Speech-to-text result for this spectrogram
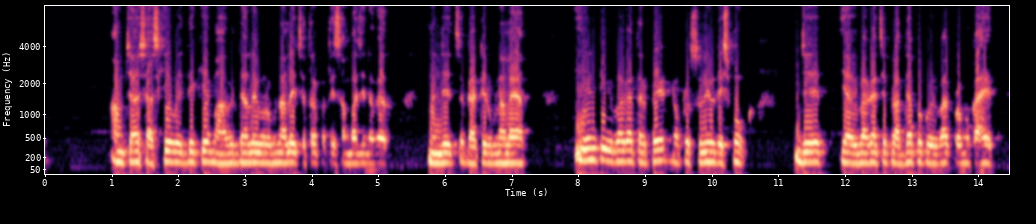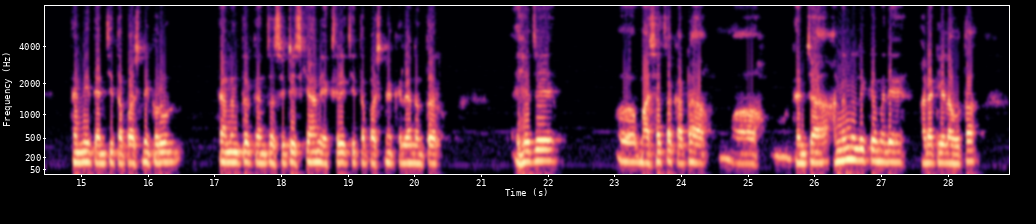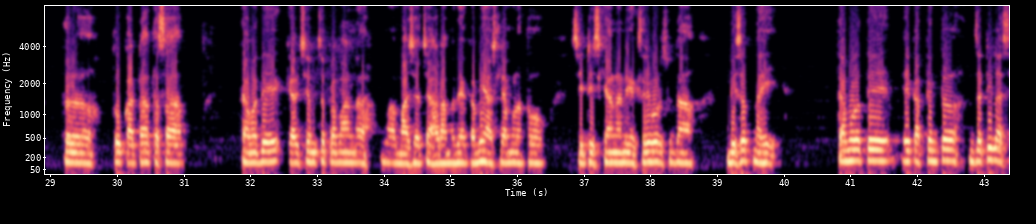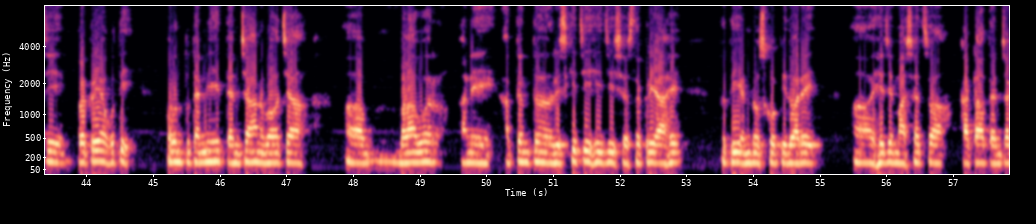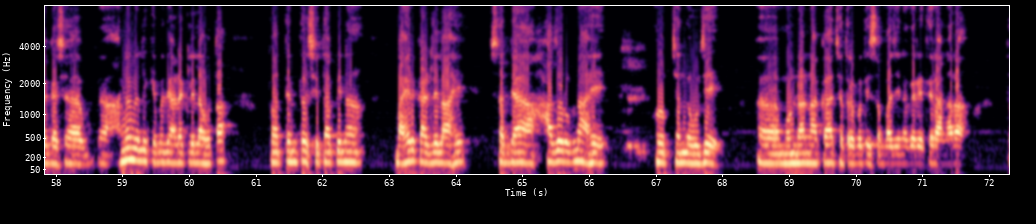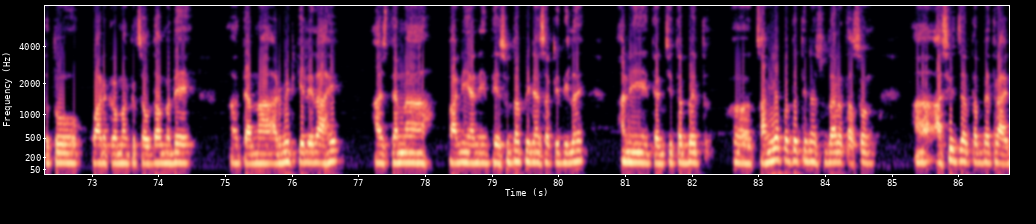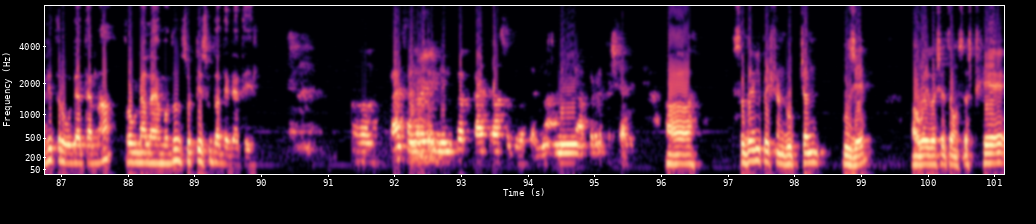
आमच्या शासकीय वैद्यकीय महाविद्यालय व रुग्णालय छत्रपती संभाजीनगर म्हणजेच घाटी रुग्णालयात ई एन टी विभागातर्फे डॉक्टर सुनील देशमुख जे या विभागाचे प्राध्यापक विभाग प्रमुख आहेत त्यांनी त्यांची तपासणी करून त्यानंतर त्यांचा सी टी स्कॅन एक्सरेची तपासणी केल्यानंतर हे जे माशाचा काटा त्यांच्या अन्ननलिकेमध्ये अडकलेला होता तर तो काटा तसा त्यामध्ये कॅल्शियमचं प्रमाण माशाच्या हाडामध्ये कमी असल्यामुळं तो सी टी स्कॅन आणि एक्सरेवर सुद्धा दिसत नाही. त्यामुळं ते एक अत्यंत जटिल अशी प्रक्रिया होती. परंतु त्यांनी त्यांच्या अनुभवाच्या बळावर आणि अत्यंत रिस्कीची ही जी शस्त्रक्रिया आहे तर ती एंडोस्कोपीद्वारे हे जे माशाचा काटा त्यांच्या घशा अन्ननलिकेमध्ये अडकलेला होता. तो अत्यंत शितापीनं बाहेर काढलेला आहे. सध्या हा जो रुग्ण आहे रूपचंद उजे मुंडा नाका छत्रपती संभाजीनगर येथे राहणारा तर तो वार्ड क्रमांक चौदामध्ये त्यांना ॲडमिट केलेला आहे. आज त्यांना पाणी आणि ते सुद्धा पिण्यासाठी दिलंय आणि त्यांची तब्येत चांगल्या पद्धतीनं सुधारत असून अशीच जर तब्येत राहिली तर उद्या त्यांना रुग्णालयामधून सुट्टी सुद्धा देण्यात येईल. काय सांगाल? नेमका काय त्रास होत होता त्यांना आणि आपल्याकडे कसे आले? सदरील पेशंट रूपचंद गुजे वय वर्ष चौसष्ट. हे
